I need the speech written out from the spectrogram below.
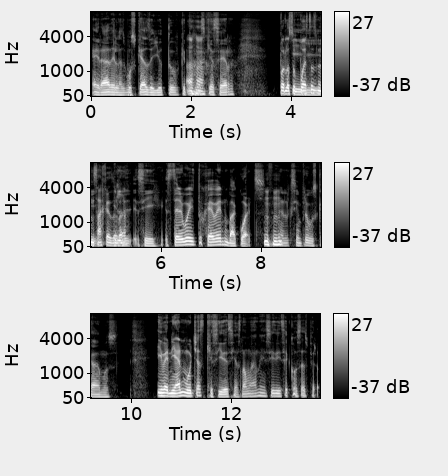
era de las búsquedas de YouTube que tenías que hacer. Por los supuestos mensajes, ¿verdad? sí, Stairway to Heaven Backwards. Era lo que siempre buscábamos. Y venían muchas que sí decías, no mames, sí dice cosas, pero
